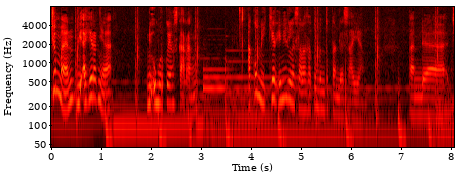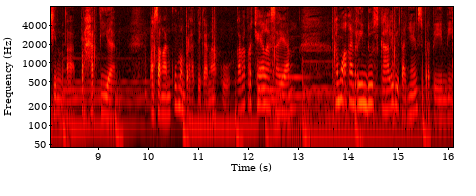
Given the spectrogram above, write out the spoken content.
cuman di akhirnya di umurku yang sekarang aku mikir ini adalah salah satu bentuk tanda sayang tanda cinta perhatian. Pasanganku memperhatikan aku. Karena percayalah sayang kamu akan rindu sekali ditanyain seperti ini.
